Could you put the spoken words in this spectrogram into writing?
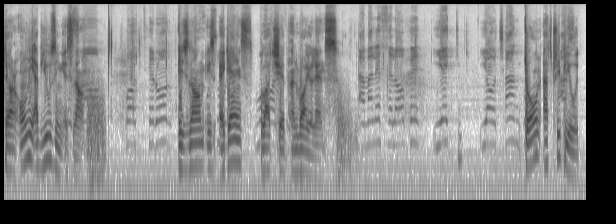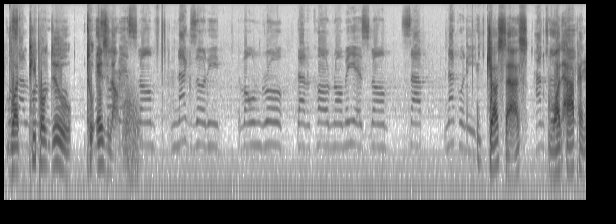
they are only abusing Islam. Islam is against bloodshed and violence. Don't attribute what people do to Islam. Just as what happened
